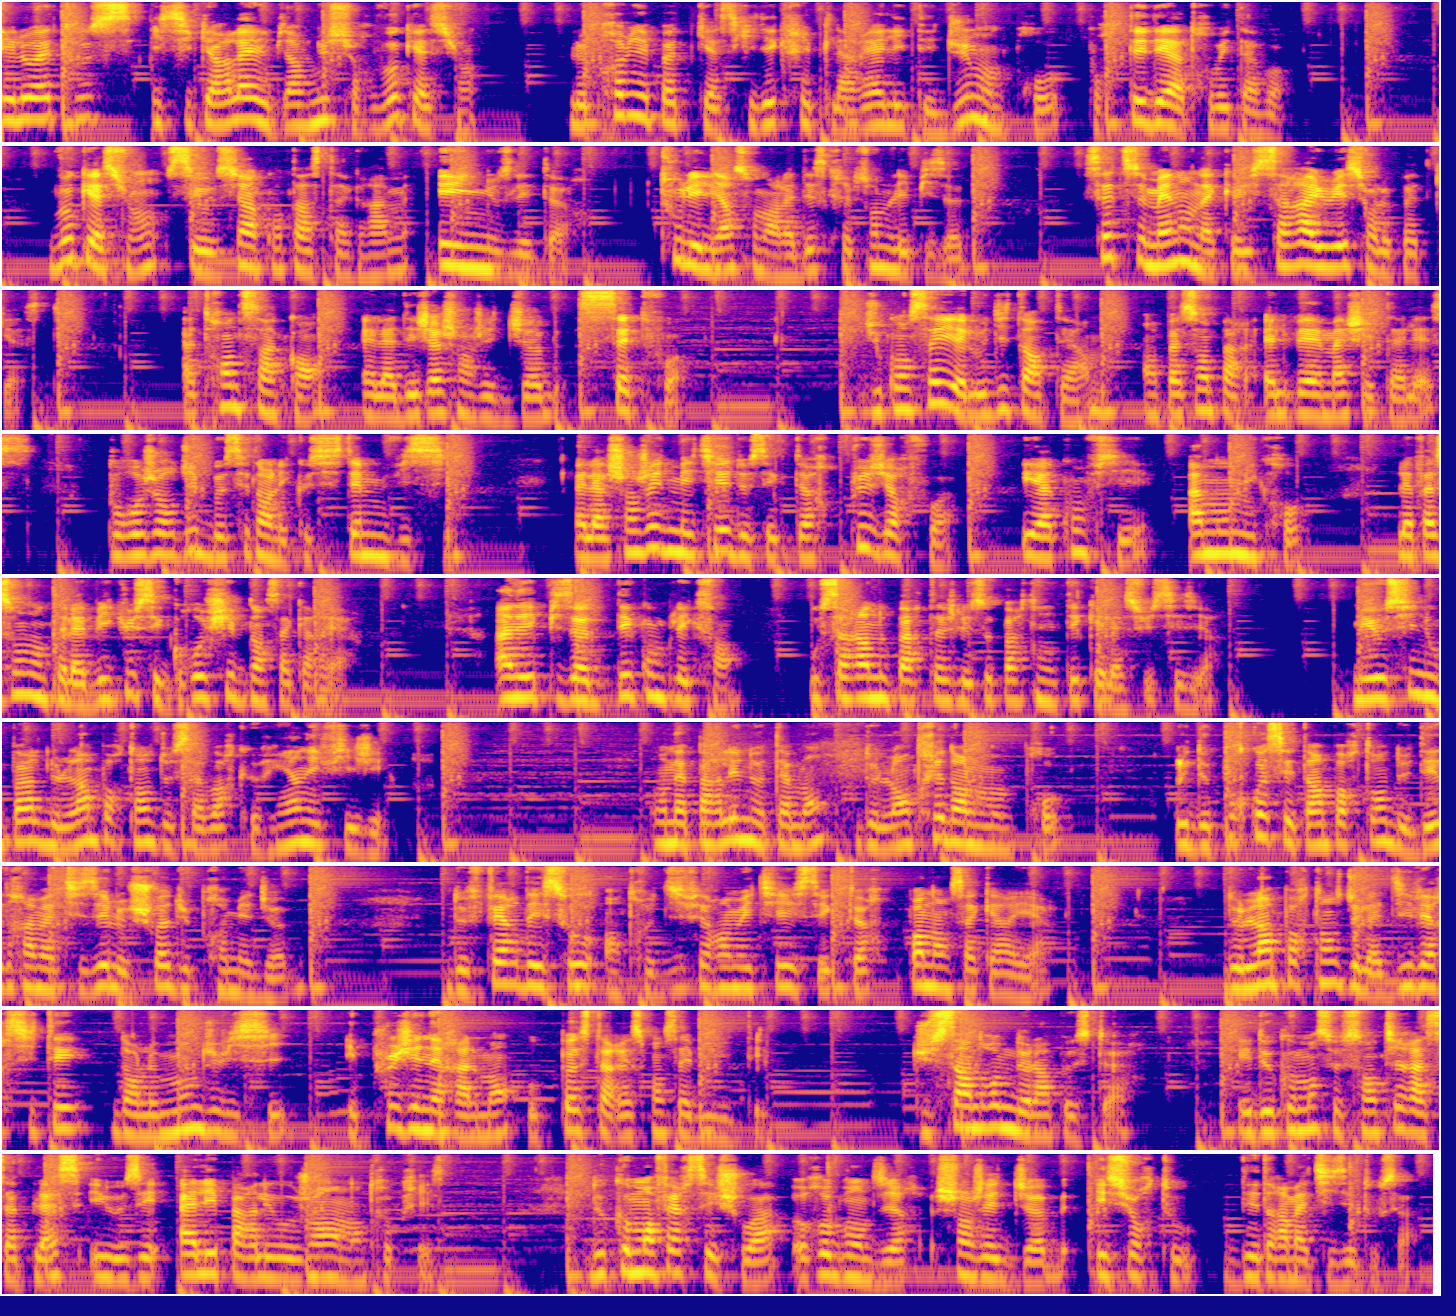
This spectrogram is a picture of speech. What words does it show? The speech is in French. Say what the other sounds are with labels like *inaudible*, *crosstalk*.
Hello à tous, ici Carla et bienvenue sur Vocation, le premier podcast qui décrypte la réalité du monde pro pour t'aider à trouver ta voie. Vocation, c'est aussi un compte Instagram et une newsletter. Tous les liens sont dans la description de l'épisode. Cette semaine, on accueille Sarah Huet sur le podcast. À 35 ans, elle a déjà changé de job 7 fois. Du conseil à l'audit interne, en passant par LVMH et Thales, pour aujourd'hui bosser dans l'écosystème VC. Elle a changé de métier et de secteur plusieurs fois et a confié, à mon micro, la façon dont elle a vécu ses gros chiffres dans sa carrière. Un épisode décomplexant où Sarah nous partage les opportunités qu'elle a su saisir, mais aussi nous parle de l'importance de savoir que rien n'est figé. On a parlé notamment de l'entrée dans le monde pro et de pourquoi c'est important de dédramatiser le choix du premier job, de faire des sauts entre différents métiers et secteurs pendant sa carrière, de l'importance de la diversité dans le monde du VC et plus généralement au poste à responsabilité, du syndrome de l'imposteur et de comment se sentir à sa place et oser aller parler aux gens en entreprise, de comment faire ses choix, rebondir, changer de job et surtout dédramatiser tout ça.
